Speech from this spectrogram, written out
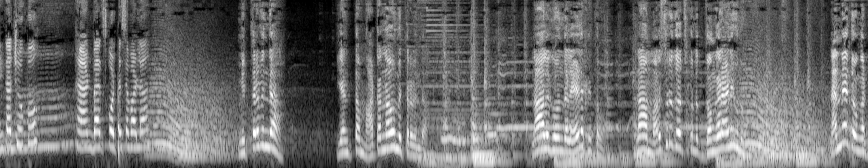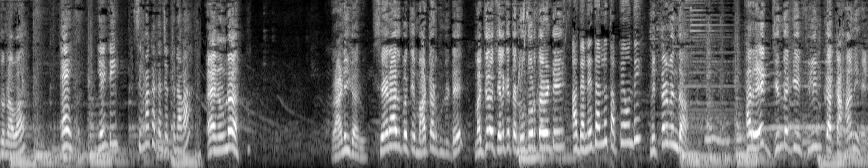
ఏంటా చూపు? హ్యాండ్ బ్యాగ్స్ కొట్టేసేవాళ్ళ? మిత్రవింద? ఎంత మాటన్నావు మిత్రవింద? నాలుగు వందల ఏళ్ళ క్రితం నా మనసును దోచుకున్న దొంగరాణివి నువ్వు. నన్నే దొంగంటున్నావా? ఏ ఏంటి? సినిమా కథ చెప్తున్నావా? ఆయన రాణి గారు సేనాధిపతి మాట్లాడుకుంటుంటే మధ్యలో చెలకెత్త నువ్వు దూరతావేంటి? అదనే దానిలో తప్పే ఉంది. మిత్రవింద? హరేక్ జిందగీ ఫిలిం కా కహానీ హై.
